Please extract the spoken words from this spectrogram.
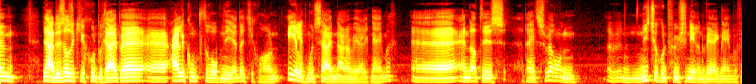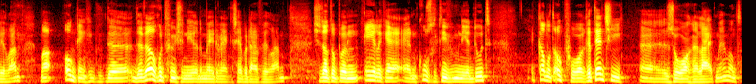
Um, ja, dus als ik je goed begrijp, hè, uh, eigenlijk komt het erop neer dat je gewoon eerlijk moet zijn naar een werknemer. Uh, en dat, is, dat heeft zowel een, een, niet zo goed functionerende werknemer veel aan, maar ook denk ik de, de wel goed functionerende medewerkers hebben daar veel aan. Als je dat op een eerlijke en constructieve manier doet, kan het ook voor retentie uh, zorgen, lijkt me. Want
